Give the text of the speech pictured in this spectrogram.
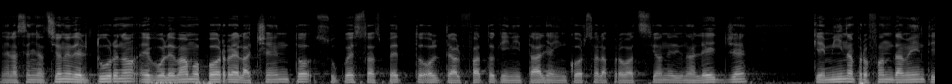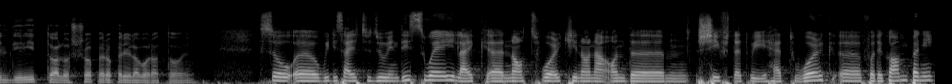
Nell'assegnazione del turno e volevamo porre l'accento su questo aspetto oltre al fatto che in Italia è in corso l'approvazione di una legge che mina profondamente il diritto allo sciopero per i lavoratori. So uh, we decided to do in this way, like uh, not working on a, on the um, shift that we had to work uh, for the company,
